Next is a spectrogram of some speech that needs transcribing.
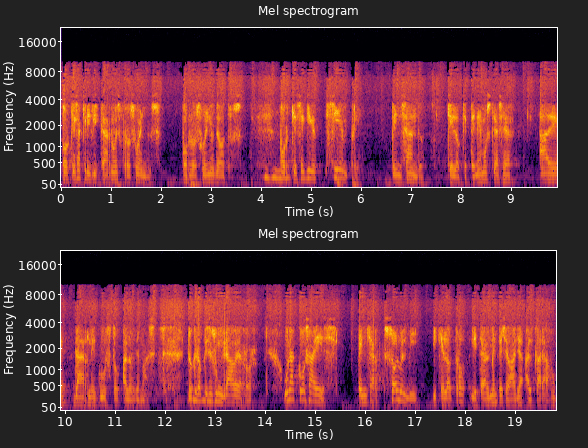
¿Por qué sacrificar nuestros sueños por los sueños de otros? ¿Por qué seguir siempre pensando que lo que tenemos que hacer ha de darle gusto a los demás. Yo creo que ese es un grave error. Una cosa es pensar solo en mí y que el otro literalmente se vaya al carajo.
